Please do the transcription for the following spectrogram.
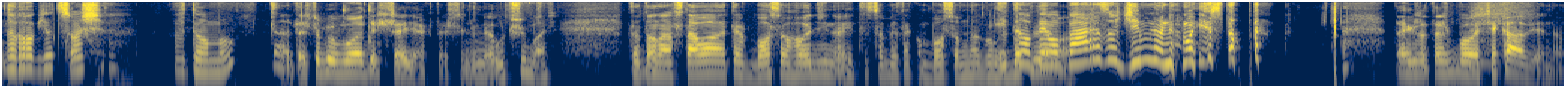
robił coś w domu. A to jeszcze był młody szczeniak, to jeszcze nie miał utrzymać. To to ona wstała, ale też boso chodzi, no i to sobie taką bosą nogą I to wdepnęła. było bardzo zimno na moje stopy. Także też było ciekawie. No.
